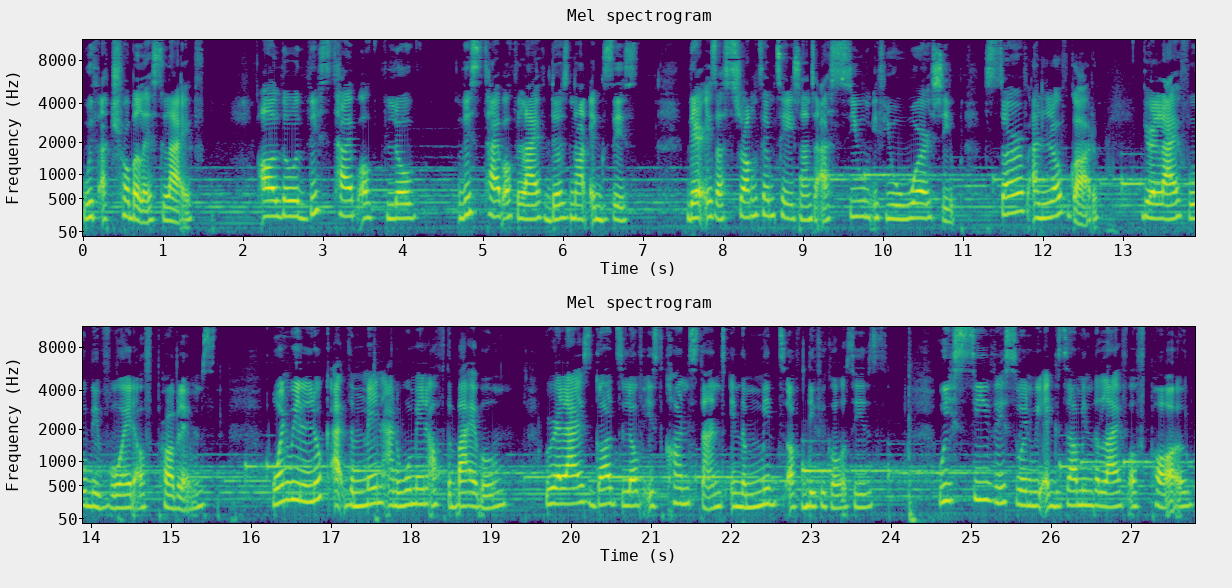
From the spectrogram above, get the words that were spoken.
with a troubleless life. Although this type of love, this type of life does not exist, there is a strong temptation to assume if you worship, serve, and love God, your life will be void of problems. When we look at the men and women of the Bible, we realize God's love is constant in the midst of difficulties. We see this when we examine the life of Paul.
